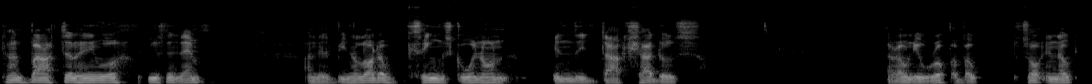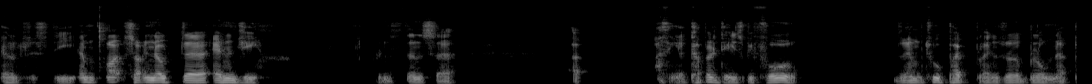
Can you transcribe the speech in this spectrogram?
can't barter anymore using them. And there's been a lot of things going on in the dark shadows around Europe about sorting out electricity and um, uh, sorting out uh, energy. For instance, uh, uh, I think a couple of days before them two pipelines were blown up,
